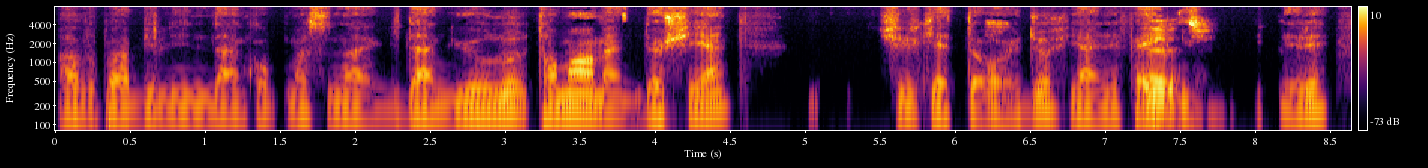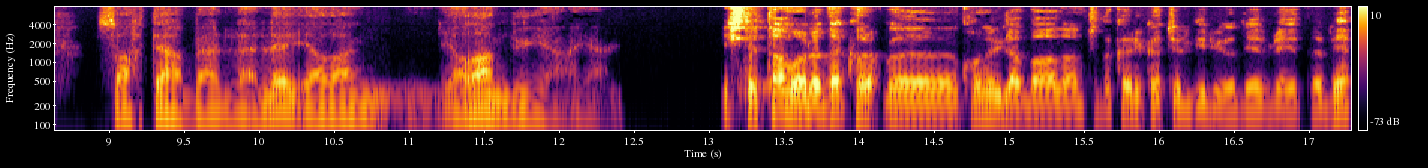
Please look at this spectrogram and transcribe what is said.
Avrupa Birliği'nden kopmasına giden yolu tamamen döşeyen şirket de oydu. Yani fake evet. sahte haberlerle yalan yalan dünya yani. İşte tam orada e, konuyla bağlantılı karikatür giriyor devreye tabii.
